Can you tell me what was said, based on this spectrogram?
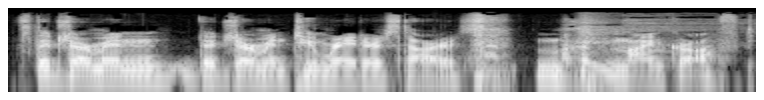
It's the German the German Tomb Raider stars. Minecraft.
